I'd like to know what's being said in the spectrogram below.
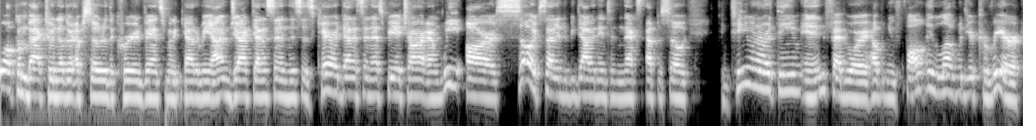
Welcome back to another episode of the Career Advancement Academy. I'm Jack Dennison. This is Kara Dennison, SPHR, and we are so excited to be diving into the next episode, continuing our theme in February, helping you fall in love with your career.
